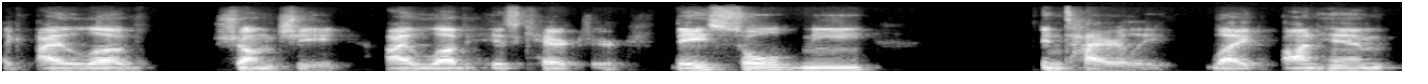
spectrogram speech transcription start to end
Like I love Shang-Chi. I love his character. They sold me entirely. Like on him,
